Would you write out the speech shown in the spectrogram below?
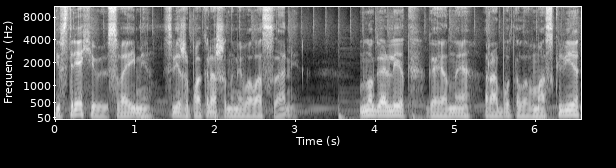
и встряхиваю своими свежепокрашенными волосами. Много лет Гаяне работала в Москве,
